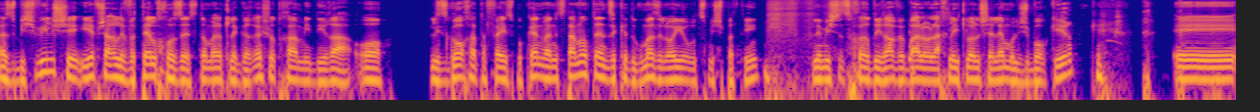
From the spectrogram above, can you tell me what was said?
אז בשביל שיהיה אפשר לבטל חוזה, זאת אומרת לגרש אותך מדירה, או לסגור לך את הפייסבוק, כן? ואני סתם נותן את זה כדוגמה, זה לא ייעוץ משפטי, למי ששוכר דירה ובא לו להחליט לא לשלם או לשבור קיר. כן. אה,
